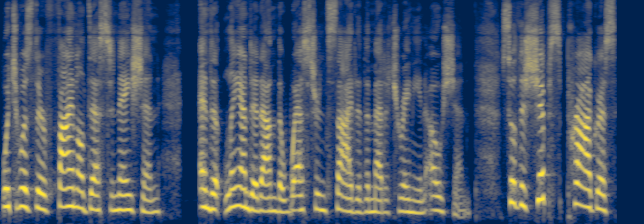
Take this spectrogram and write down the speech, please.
which was their final destination, and it landed on the western side of the Mediterranean Ocean. So the ship's progress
